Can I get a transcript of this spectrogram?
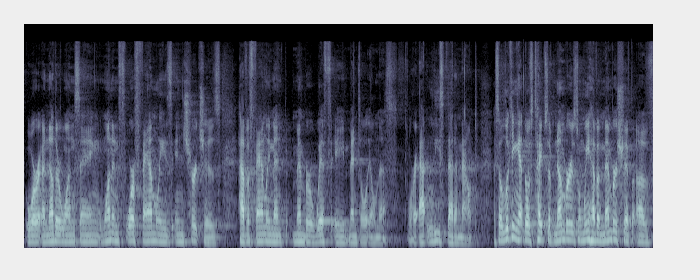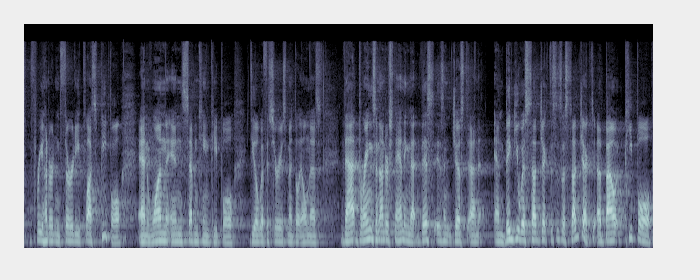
or another one saying one in four families in churches have a family mem- member with a mental illness, or at least that amount. So, looking at those types of numbers, when we have a membership of 330 plus people and one in 17 people deal with a serious mental illness, that brings an understanding that this isn't just an ambiguous subject, this is a subject about people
